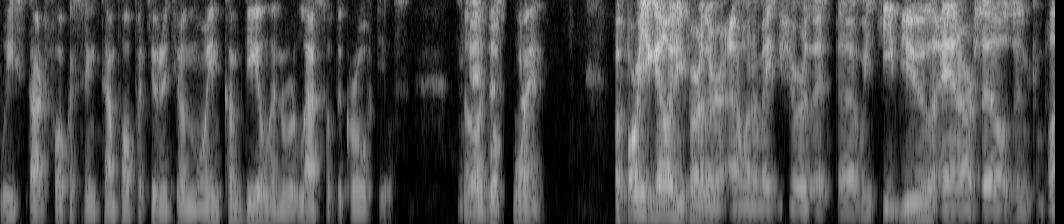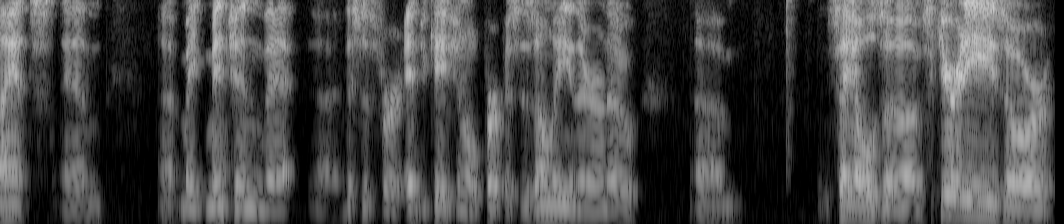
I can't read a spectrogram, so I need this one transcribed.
we start focusing Tempo Opportunity on more income deal and less of the growth deals. So okay, at this well, point, before you go any further, I want to make sure that uh, we keep you and ourselves in compliance and uh, make mention that uh, this is for educational purposes only. There are no um, sales of securities or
